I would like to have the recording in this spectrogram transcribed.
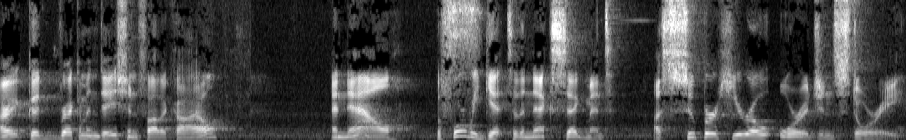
All right, good recommendation, Father Kyle. And now, before we get to the next segment, a superhero origin story.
